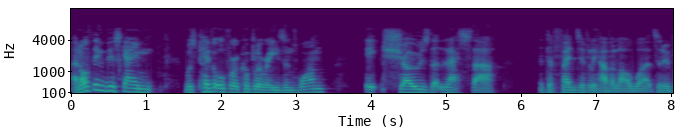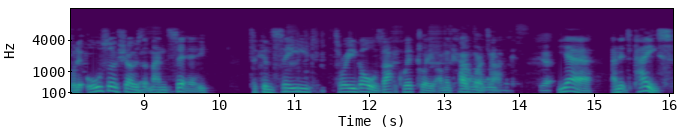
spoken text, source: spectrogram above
And I think this game was pivotal for a couple of reasons. One, it shows that Leicester defensively have a lot of work to do, but it also shows that Man City to concede three goals that quickly on a counter attack. Yeah. Yeah, and it's pace.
